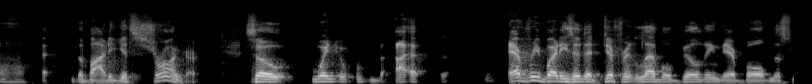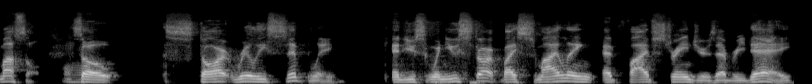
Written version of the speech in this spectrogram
uh-huh. the body gets stronger. So when I, everybody's at a different level building their boldness muscle. Uh-huh. So start really simply. And you, when you start by smiling at five strangers every day,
